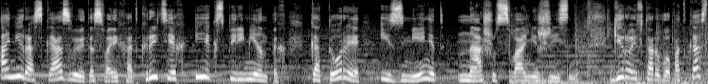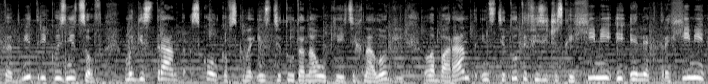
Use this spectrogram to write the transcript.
они рассказывают о своих открытиях и экспериментах, которые изменят нашу с вами жизнь. Герой второго подкаста Дмитрий Кузнецов, магистрант Сколковского института науки и технологий, лаборант Института физической химии и электрохимии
